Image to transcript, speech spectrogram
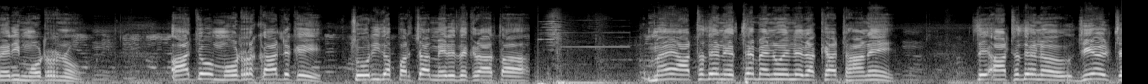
ਮੇਰੀ ਮੋਟਰ ਨੂੰ। ਅੱਜ ਉਹ ਮੋਟਰ ਕੱਢ ਕੇ ਚੋਰੀ ਦਾ ਪਰਚਾ ਮੇਰੇ ਤੇ ਕਰਾਤਾ। ਮੈਂ 8 ਦਿਨ ਇੱਥੇ ਮੈਨੂੰ ਇਹਨੇ ਰੱਖਿਆ ਥਾਣੇ। ਤੇ 8 ਦਿਨ ਜੇਲ੍ਹ 'ਚ।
